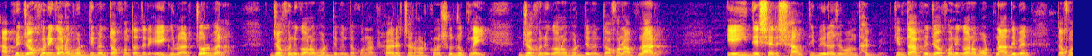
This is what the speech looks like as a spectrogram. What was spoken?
আপনি যখনই গণভোট দিবেন, তখন তাদের এইগুলো আর চলবে না। যখনই গণভোট দিবেন তখন আর স্বৈরাচার হওয়ার কোনো সুযোগ নেই। যখনই গণভোট দেবেন তখন আপনার এই দেশের শান্তি বিরাজমান থাকবে। কিন্তু আপনি যখনই গণভোট না দিবেন, তখন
